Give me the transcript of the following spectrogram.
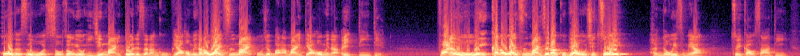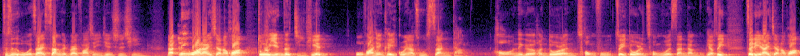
或者是我手中有已经买对的这张股票，后面看到外资卖，我就把它卖掉。后面呢，哎，低点，反而我未看到外资买这张股票，我去追，很容易怎么样？追高杀低。这是我在上个礼拜发现一件事情。那另外来讲的话，多延着几天，我发现可以归纳出三档。好，那个很多人重复，最多人重复的三档股票，所以这里来讲的话，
